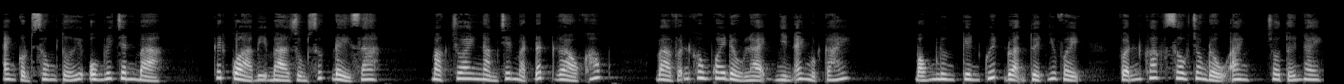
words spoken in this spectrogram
Anh còn xông tới ôm lấy chân bà, kết quả bị bà dùng sức đẩy ra, mặc cho anh nằm trên mặt đất gào khóc, bà vẫn không quay đầu lại nhìn anh một cái. Bóng lưng kiên quyết đoạn tuyệt như vậy vẫn khắc sâu trong đầu anh cho tới nay,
